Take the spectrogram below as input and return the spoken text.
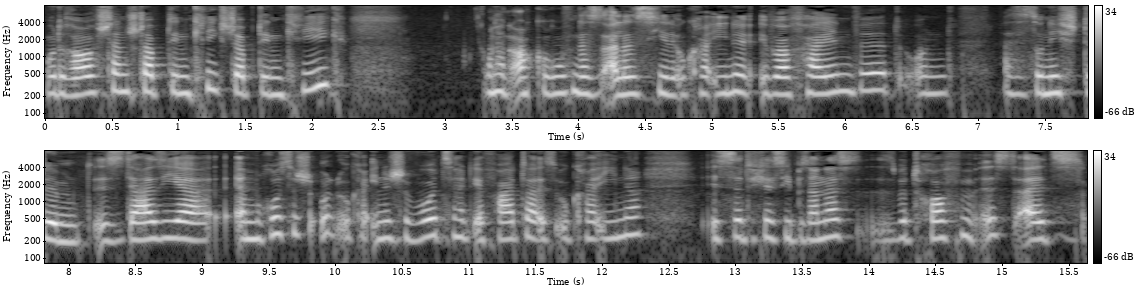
wo drauf stand, stoppt den Krieg, stoppt den Krieg und hat auch gerufen, dass alles hier in der Ukraine überfallen wird und dass es so nicht stimmt. Da sie ja ähm, russische und ukrainische Wurzeln hat, ihr Vater ist Ukrainer, ist natürlich, dass sie besonders betroffen ist als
